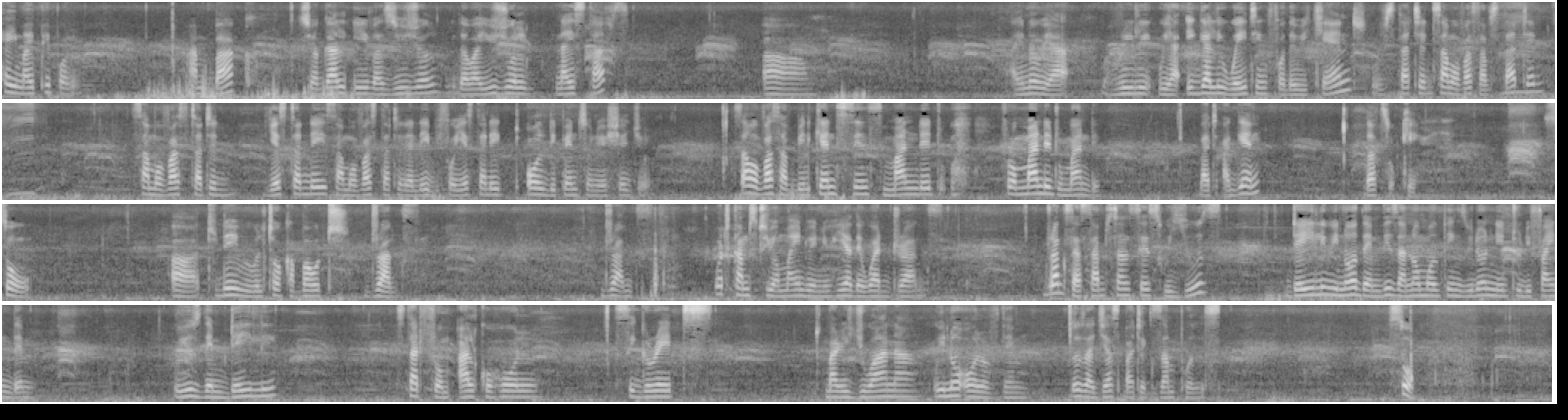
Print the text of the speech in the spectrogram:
Hey, my people, I'm back. It's your girl Eve as usual with our usual nice stuffs. Um, I know we are really we are eagerly waiting for the weekend. We've started. Some of us have started. Some of us started yesterday. Some of us started a day before yesterday. It all depends on your schedule. Some of us have been weekend since Monday to from Monday to Monday. But again, that's okay. So, uh, today we will talk about drugs. Drugs. What comes to your mind when you hear the word drugs? Drugs are substances we use daily. We know them. These are normal things. We don't need to define them. We use them daily. Start from alcohol, cigarettes, marijuana. We know all of them. Those are just but examples. So,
